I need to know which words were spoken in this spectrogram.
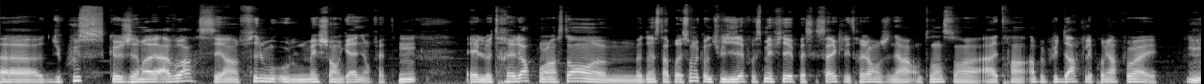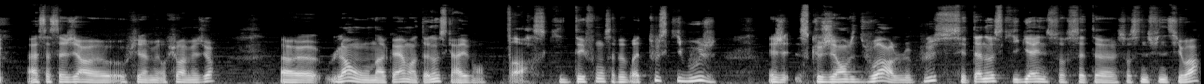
Euh, du coup, ce que j'aimerais avoir, c'est un film où le méchant gagne en fait. Mhm. Et le trailer, pour l'instant, euh, me donne cette impression. Mais comme tu le disais, faut se méfier parce que c'est vrai que les trailers en général ont tendance à, être un, un peu plus dark les premières fois et Mhm. à s'assagir euh, au, fil à me- au fur et à mesure. Là, on a quand même un Thanos qui arrive en force, qui défonce à peu près tout ce qui bouge. Et ce que j'ai envie de voir le plus, c'est Thanos qui gagne sur cette sur cette Infinity War.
